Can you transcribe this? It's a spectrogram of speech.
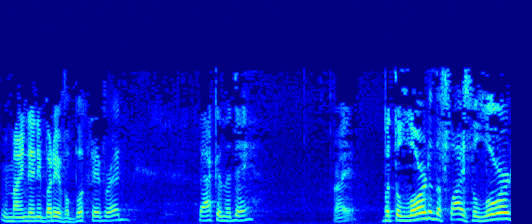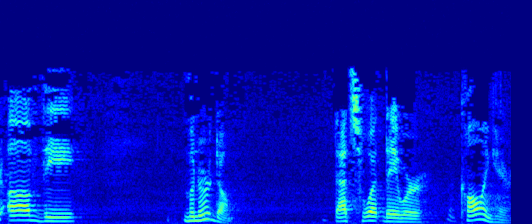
Remind anybody of a book they've read back in the day? Right? but the Lord of the flies, the Lord of the manure dump. That's what they were calling here.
